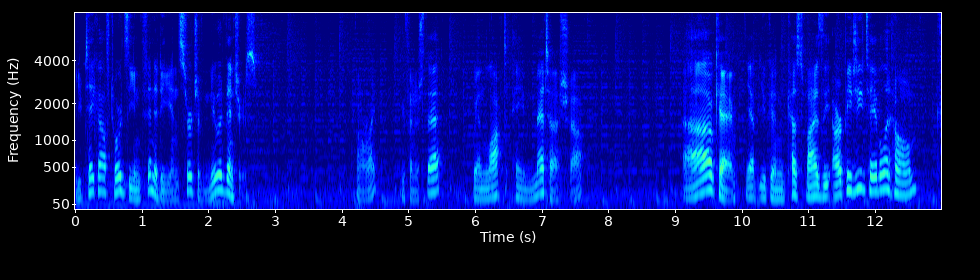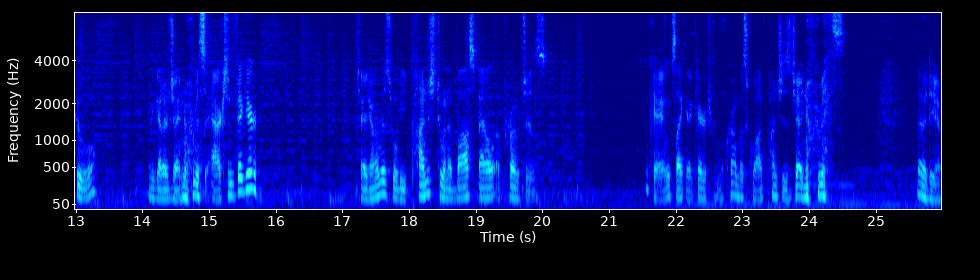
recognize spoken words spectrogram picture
You take off towards the infinity in search of new adventures. Alright, we finished that. We unlocked a meta shop. Okay, yep, you can customize the RPG table at home. Cool. We got a ginormous action figure. Ginormous will be punched when a boss battle approaches. Okay, it looks like a character from Chroma Squad punches Ginormous. oh dear.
